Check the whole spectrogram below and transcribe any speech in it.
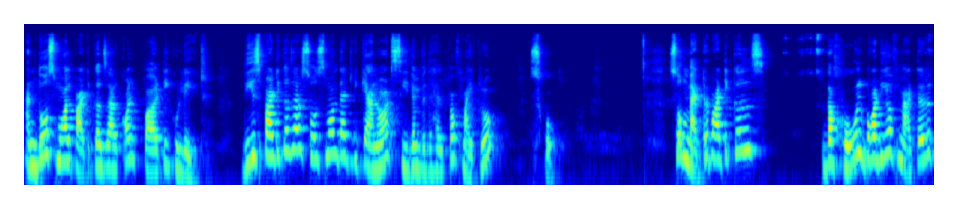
And those small particles are called particulate. These particles are so small that we cannot see them with the help of microscope. So matter particles, the whole body of matter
